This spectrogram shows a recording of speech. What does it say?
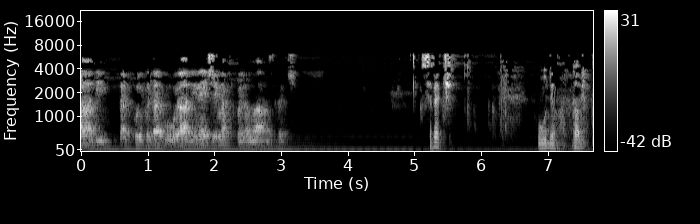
radi, tako, ko tako uradi neće imati kod Allaha sreće. Sreće. Udjela. Dobro.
